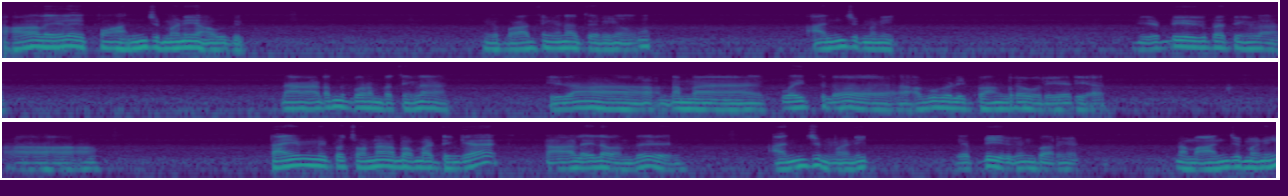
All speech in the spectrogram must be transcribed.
காலையில் இப்போ அஞ்சு மணி ஆகுது. நீங்கள் பார்த்தீங்கன்னா தெரியும். அஞ்சு மணி. எப்படி இருக்கு பார்த்தீங்களா நான் நடந்து போகிறேன் பார்த்தீங்களா இதுதான் நம்ம குவைத்தில் அபுகலிப்பாங்கிற ஒரு ஏரியா. டைம் இப்போ சொன்னால் நம்ப மாட்டீங்க. காலையில் வந்து அஞ்சு மணி. எப்படி இருக்குன்னு பாருங்கள் நம்ம அஞ்சு மணி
